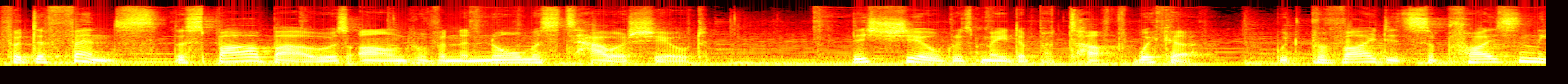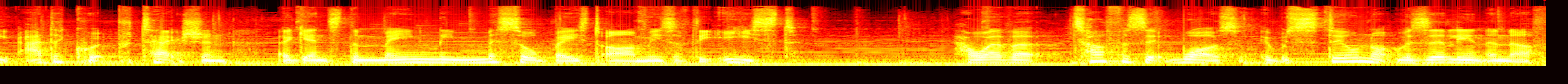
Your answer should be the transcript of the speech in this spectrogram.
For defense, the Sparabara was armed with an enormous tower shield. This shield was made up of tough wicker, which provided surprisingly adequate protection against the mainly missile based armies of the East. However, tough as it was, it was still not resilient enough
